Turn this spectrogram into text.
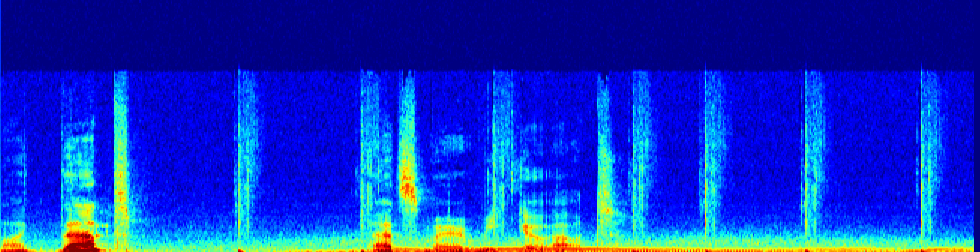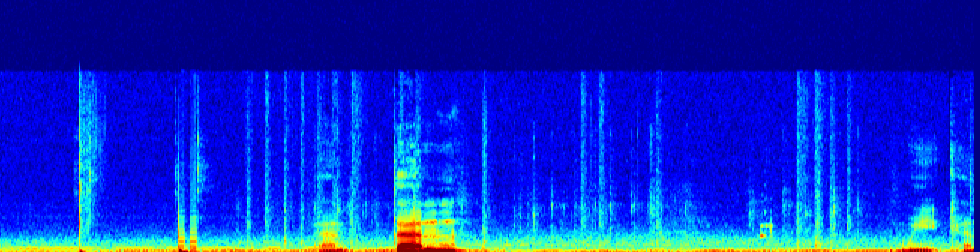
like that. That's where we go out. And then we can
